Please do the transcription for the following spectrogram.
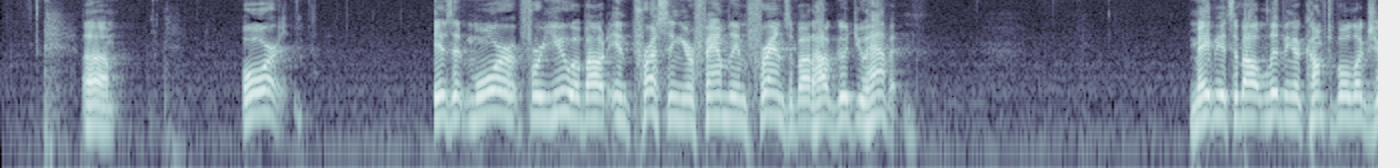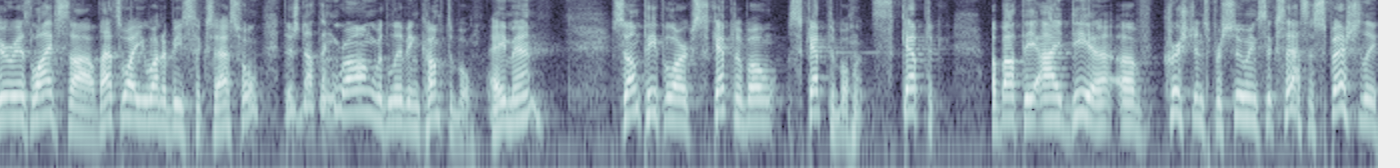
um, or is it more for you about impressing your family and friends about how good you have it? Maybe it's about living a comfortable, luxurious lifestyle. That's why you want to be successful. There's nothing wrong with living comfortable. Amen. Some people are skeptical, skeptical, skeptic about the idea of Christians pursuing success, especially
